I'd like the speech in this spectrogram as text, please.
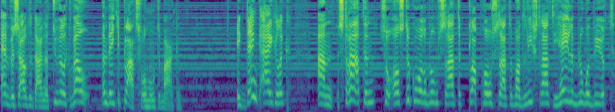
En we zouden daar natuurlijk wel een beetje plaats voor moeten maken. Ik denk eigenlijk aan straten zoals de Korenbloemstraat, de Klaproosstraat, de Madeliefstraat, die hele bloemenbuurt.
